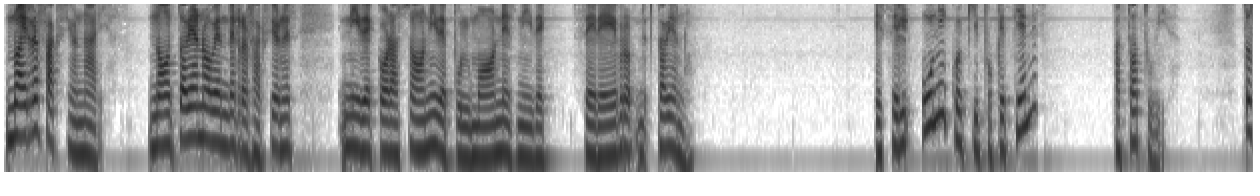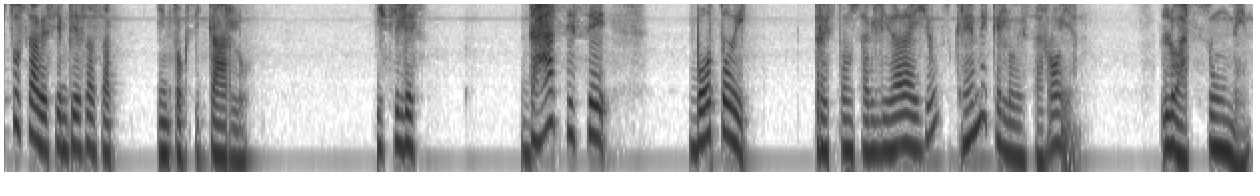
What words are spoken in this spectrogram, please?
no hay refaccionarias. No, todavía no venden refacciones ni de corazón, ni de pulmones, ni de cerebro, todavía no. Es el único equipo que tienes para toda tu vida. Entonces tú sabes si empiezas a intoxicarlo y si les das ese voto de responsabilidad a ellos, créeme que lo desarrollan, lo asumen.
